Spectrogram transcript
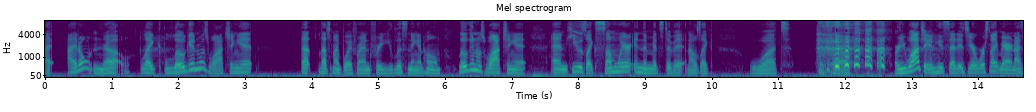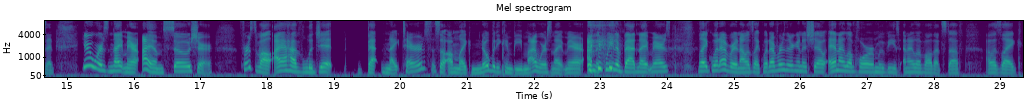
I I don't know. Like Logan was watching it. That that's my boyfriend for you listening at home. Logan was watching it and he was like somewhere in the midst of it and I was like, "What the fuck are you watching?" And he said, "It's your worst nightmare." And I said, "Your worst nightmare? I am so sure." First of all, I have legit bad night terrors, so I'm like, nobody can be my worst nightmare. I'm the queen of bad nightmares, like whatever. And I was like, whatever they're gonna show, and I love horror movies and I love all that stuff. I was like,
